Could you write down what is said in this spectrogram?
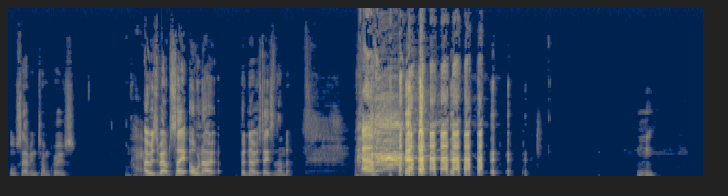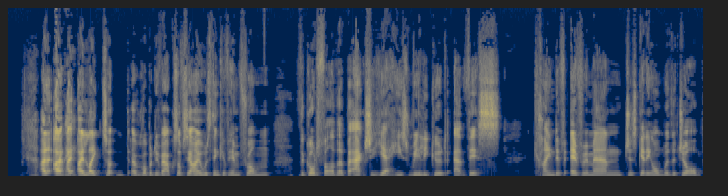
also having Tom Cruise. Okay. I was about to say, oh no, but no, it's Days of Thunder. Oh. hmm. I, I, Okay. I, I liked uh, Robert Duvall because obviously I always think of him from The Godfather, but actually, yeah, he's really good at this kind of everyman just getting on with the job,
